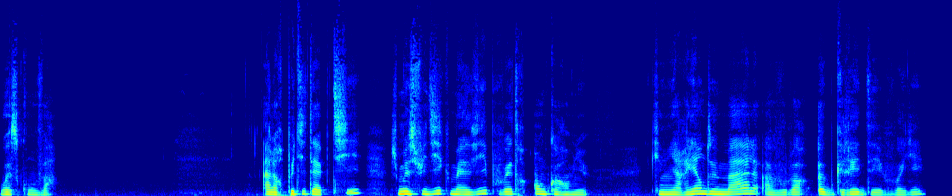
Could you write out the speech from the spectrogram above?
Où est-ce qu'on va? Alors petit à petit, je me suis dit que ma vie pouvait être encore mieux, qu'il n'y a rien de mal à vouloir upgrader, vous voyez?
